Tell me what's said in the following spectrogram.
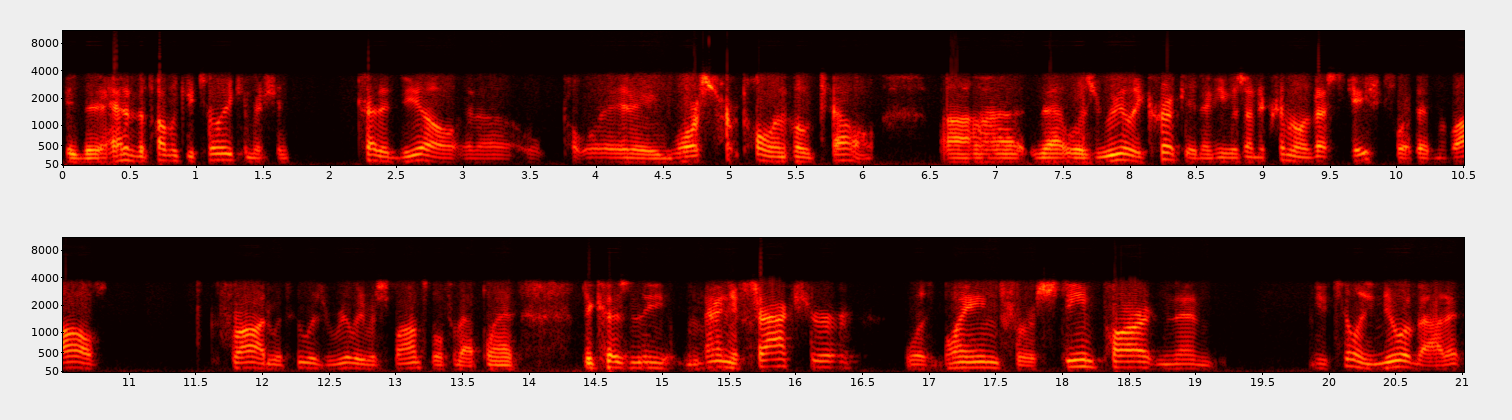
the head of the Public Utility Commission cut a deal in a in a Warsaw Poland hotel uh, that was really crooked, and he was under criminal investigation for it that involved fraud with who was really responsible for that plant, because the manufacturer was blamed for a steam part, and then the utility knew about it,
